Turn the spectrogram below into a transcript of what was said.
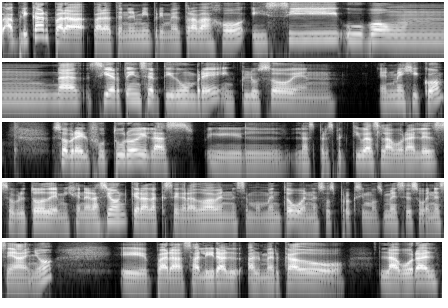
aplicar para, para, tener mi primer trabajo y sí hubo una cierta incertidumbre, incluso en, en México sobre el futuro y las, las perspectivas laborales, sobre todo de mi generación, que era la que se graduaba en ese momento o en esos próximos meses o en ese año, eh, para salir al, al mercado laboral.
